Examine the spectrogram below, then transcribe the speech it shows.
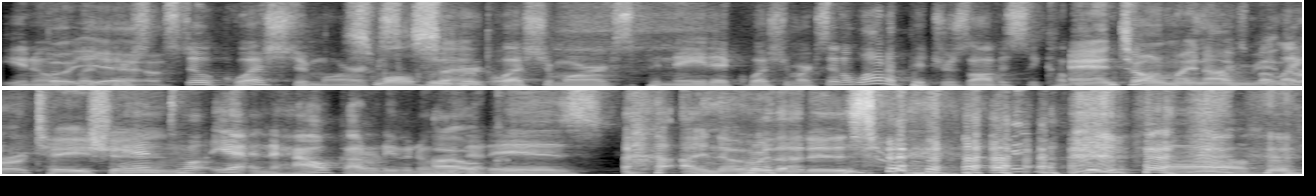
you know, but, but yeah. there's still question marks. Small Kluber sample. question marks, Pineda question marks, and a lot of pitchers obviously come. Antone might not be in like, the rotation. Yeah, and Houck, I don't even know who Houck. that is. I know who that is. um,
